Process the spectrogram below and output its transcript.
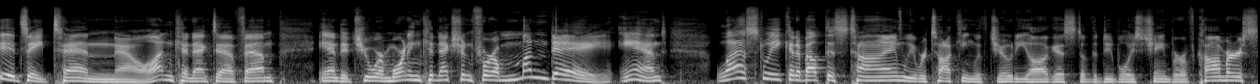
It's 810 now on Connect FM, and it's your morning connection for a Monday. And last week at about this time, we were talking with Jodi August of the DuBois Chamber of Commerce,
